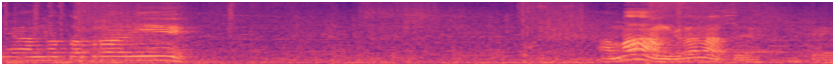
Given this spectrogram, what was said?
Nie mam na to broni. A mam granaty. Okej.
